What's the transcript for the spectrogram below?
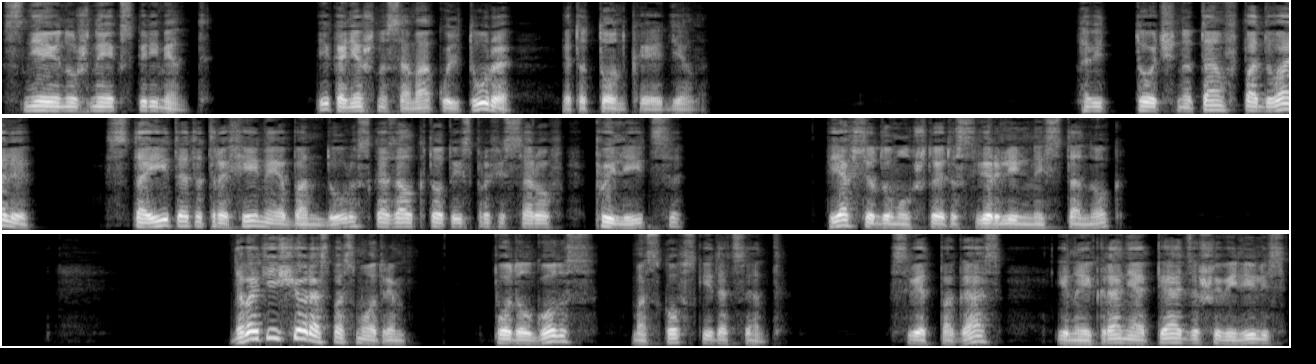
с нею нужны эксперимент. И, конечно, сама культура — это тонкое дело. А ведь точно там, в подвале, Стоит эта трофейная бандура, — сказал кто-то из профессоров, — пылится. Я все думал, что это сверлильный станок. Давайте еще раз посмотрим, — подал голос московский доцент. Свет погас, и на экране опять зашевелились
